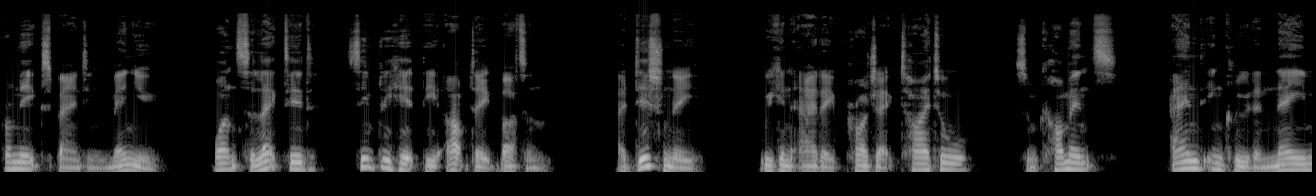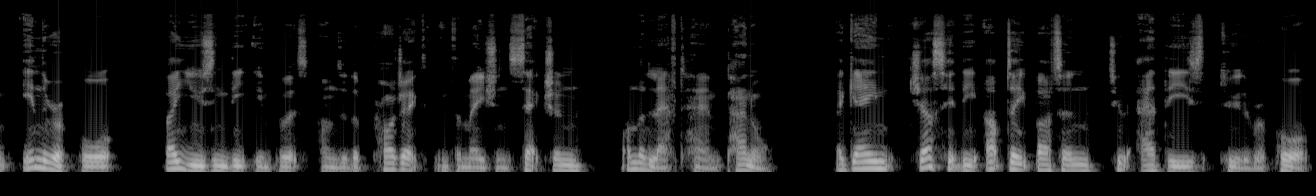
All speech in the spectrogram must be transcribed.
from the expanding menu. Once selected, simply hit the Update button. Additionally, we can add a project title, some comments, and include a name in the report by using the inputs under the project information section on the left hand panel. Again, just hit the update button to add these to the report.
